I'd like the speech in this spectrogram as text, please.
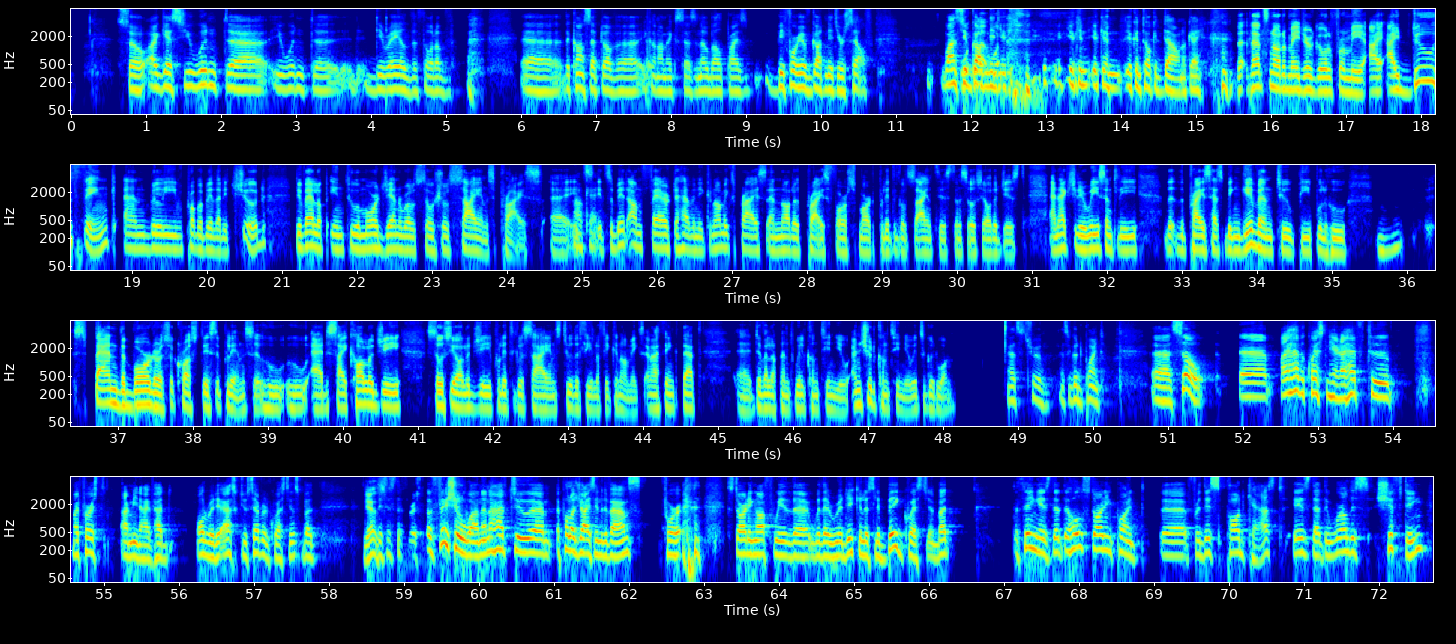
So I guess you wouldn't uh, you wouldn't uh, derail the thought of the concept of uh, economics as a Nobel Prize before you've gotten it yourself. Once you've gotten well, it, you, you, can you can you can talk it down. Okay. that's not a major goal for me. I I do think and believe probably that it should develop into a more general social science prize. Uh, it's okay. it's a bit unfair to have an economics prize and not a prize for smart political scientists and sociologists. And actually, recently the, the prize has been given to people who span the borders across disciplines who, who add psychology, sociology, political science to the field of economics. And I think that uh, development will continue and should continue. It's a good one. That's true. That's a good point. Uh, so uh, I have a question here, and I have to. My first, I mean, I've had already asked you several questions, but yes. this is the first official one, and I have to um, apologize in advance for starting off with uh, with a ridiculously big question. But the thing is that the whole starting point uh, for this podcast is that the world is shifting,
